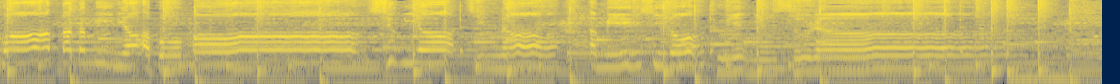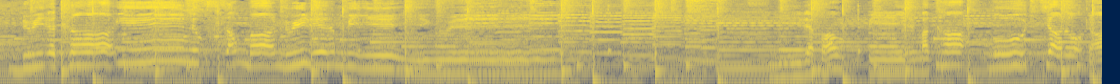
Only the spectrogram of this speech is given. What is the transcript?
ပွားတသမီများအပေါ်မှာရှုရခြင်းနာအမိရှိသောသူရဲ့ညူဆိုရာလူအခါဤလူဆောင်မနွေတဲ့မိငွေ တဲ့ပေါင်းပင်မခမူကြတော့ကာ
